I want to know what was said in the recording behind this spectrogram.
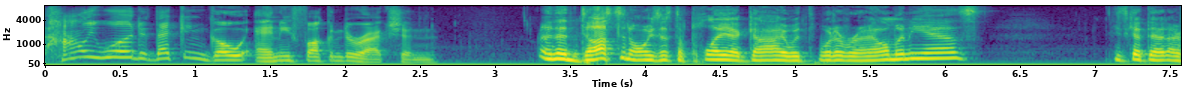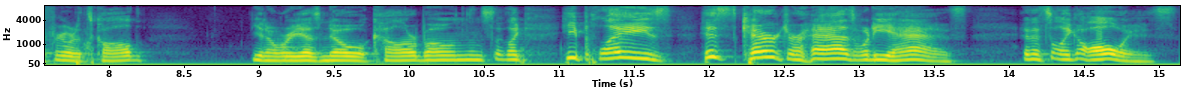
Hollywood that can go any fucking direction. And then Dustin always has to play a guy with whatever ailment he has. He's got that I forget what it's called. You know where he has no collarbones and stuff. Like he plays his character has what he has, and it's like always.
